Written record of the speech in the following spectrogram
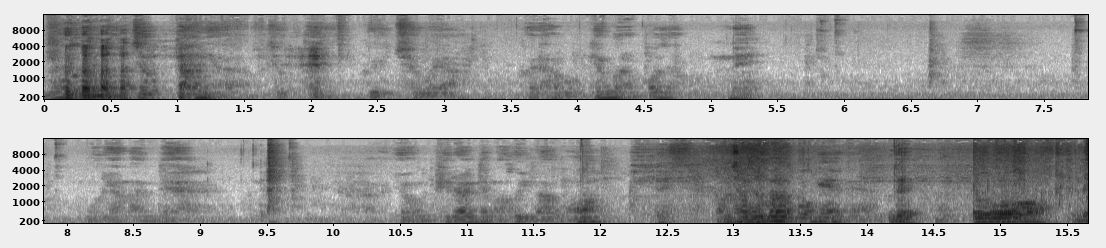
뭐든지 적당히 하라고. 적당히. 그게 최고야. 그래 하고 경고 한번 보자. 네. 무리하면 안 돼. 요 필요할 때만 허위하고. 네. 감사합니다. 감사합니다. 꼭 해야 돼. 네. 또 네.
